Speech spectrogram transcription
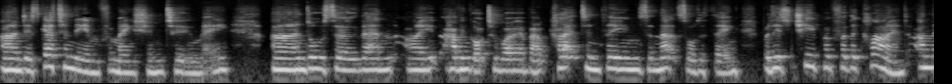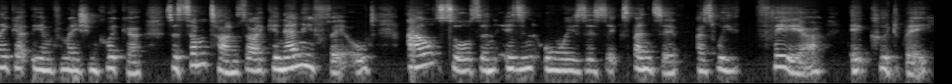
and is getting the information to me, and also then I haven't got to worry about collecting things and that sort of thing. But it's cheaper for the client, and they get the information quicker. So sometimes, like in any field, outsource and isn't always as expensive as we fear it could be.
